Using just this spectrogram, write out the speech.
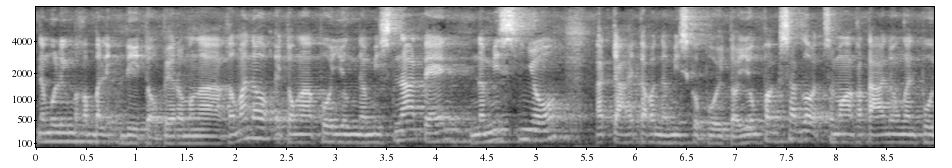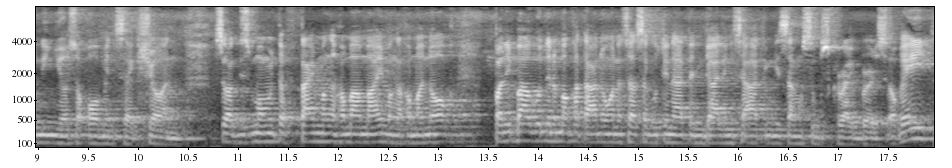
na muling makabalik dito. Pero mga kamanok, ito nga po yung na-miss natin, na-miss nyo at kahit ako na-miss ko po ito, yung pagsagot sa mga katanungan po ninyo sa comment section. So at this moment of time mga kamamay, mga kamanok, panibago na naman katanungan na sasagutin natin galing sa ating isang subscribers. Okay?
